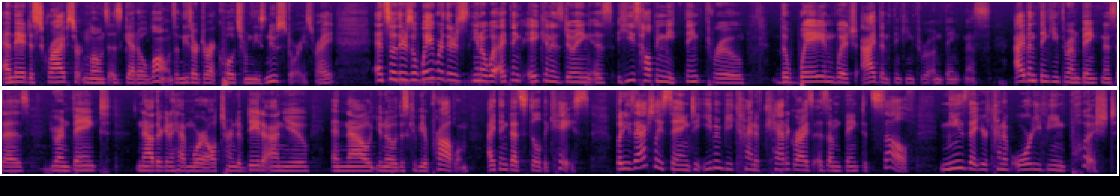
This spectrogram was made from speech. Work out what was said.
And they had described certain loans as ghetto loans. And these are direct quotes from these news stories, right? And so there's a way where there's, you know, what I think Aitken is doing is he's helping me think through the way in which I've been thinking through unbankedness. I've been thinking through unbankedness as you're unbanked, now they're going to have more alternative data on you, and now, you know, this could be a problem. I think that's still the case. But he's actually saying to even be kind of categorized as unbanked itself means that you're kind of already being pushed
